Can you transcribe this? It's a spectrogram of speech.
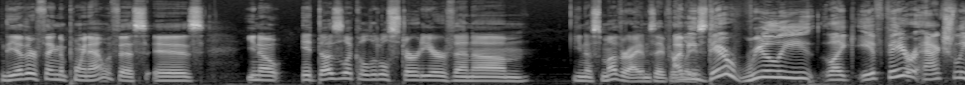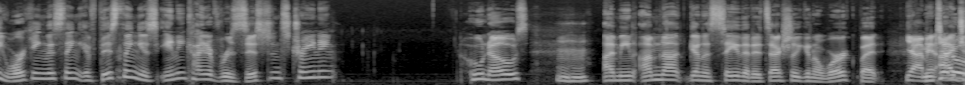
The other thing to point out with this is, you know, it does look a little sturdier than um, you know, some other items they've released. I mean, they're really like if they are actually working this thing, if this thing is any kind of resistance training, who knows? mm-hmm. I mean, I'm not gonna say that it's actually gonna work, but Yeah. I mean, Nintendo I just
